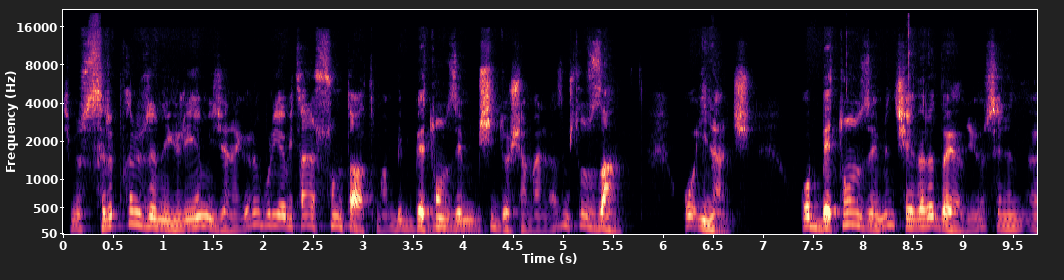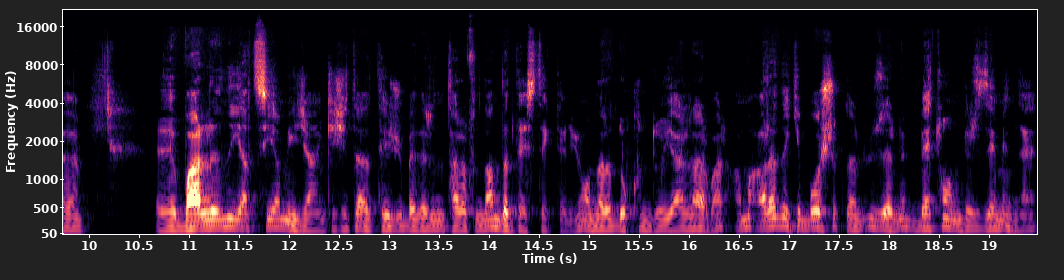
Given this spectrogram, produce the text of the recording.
Şimdi sırıklar üzerine yürüyemeyeceğine göre buraya bir tane sunta atman, bir beton zemin bir şey döşemen lazım. İşte o zan, o inanç. O beton zemin şeylere dayanıyor. Senin e, varlığını yatsıyamayacağın kişi te- tecrübelerin tarafından da destekleniyor. Onlara dokunduğu yerler var. Ama aradaki boşlukların üzerine beton bir zeminle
